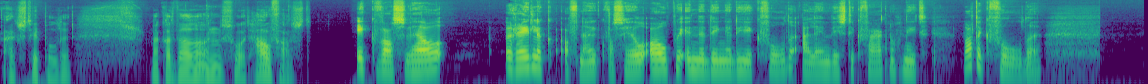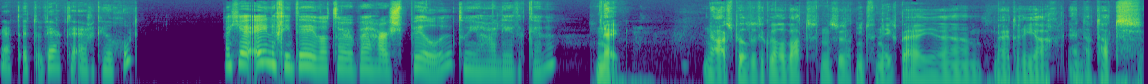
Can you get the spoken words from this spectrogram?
uitstippelde. Maar ik had wel een soort houvast. Ik was wel redelijk, of nee, ik was heel open in de dingen die ik voelde. Alleen wist ik vaak nog niet wat ik voelde. Ja, het, het werkte eigenlijk heel goed. Had jij enig idee wat er bij haar speelde toen je haar leerde kennen? Nee. Nou, er speelde natuurlijk wel wat. Ze zat niet voor niks bij, uh, bij het RIAG. En dat had,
